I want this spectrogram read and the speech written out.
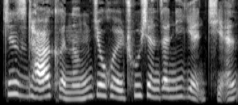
金字塔可能就会出现在你眼前。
